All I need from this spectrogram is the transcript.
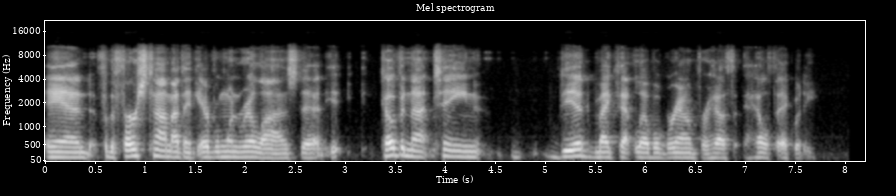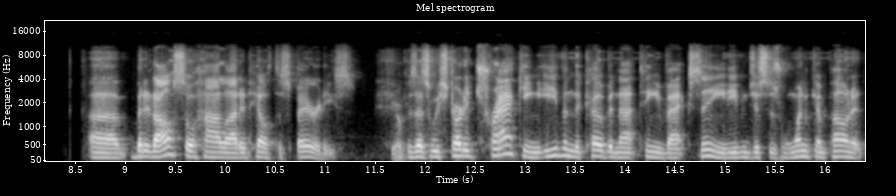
And for the first time, I think everyone realized that COVID 19 did make that level ground for health, health equity. Uh, but it also highlighted health disparities. Yep. Because as we started tracking even the COVID 19 vaccine, even just as one component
